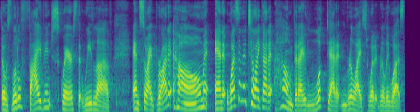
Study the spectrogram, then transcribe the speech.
those little five inch squares that we love. And so I brought it home and it wasn't until I got it home that I looked at it and realized what it really was.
